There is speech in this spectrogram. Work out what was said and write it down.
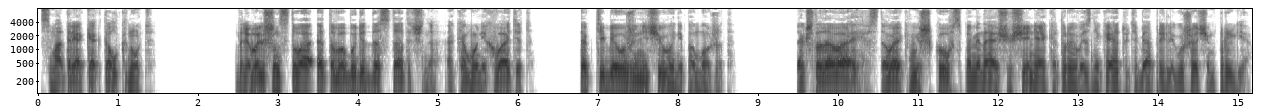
Смотря как толкнуть. Для большинства этого будет достаточно, а кому не хватит, так тебе уже ничего не поможет. Так что давай, вставай к мешку, вспоминая ощущения, которые возникают у тебя при лягушачьем прыге,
